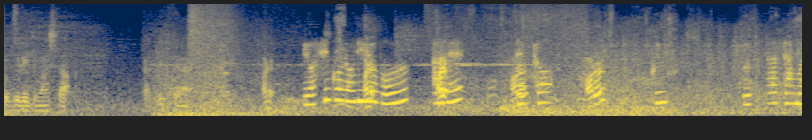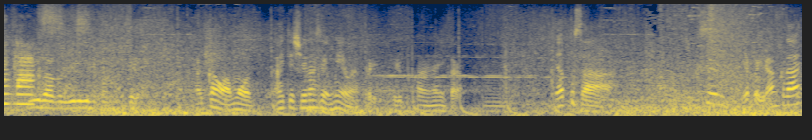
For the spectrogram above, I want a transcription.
よくできましたあれ？よしゴロリ予防あれ？あれ？あれ？く、う頭が。リー。バリギリかかってるあかんわもう相手集団戦うめえわやっぱりヘルプから何からやっぱさやっぱいらんくない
